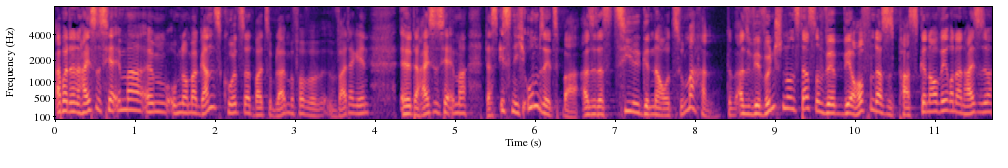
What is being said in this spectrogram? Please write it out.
Aber dann heißt es ja immer, ähm, um nochmal ganz kurz dabei zu bleiben, bevor wir weitergehen, äh, da heißt es ja immer, das ist nicht umsetzbar, also das Ziel genau zu machen. Also wir wünschen uns das und wir, wir hoffen, dass es passgenau wäre und dann heißt es immer,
